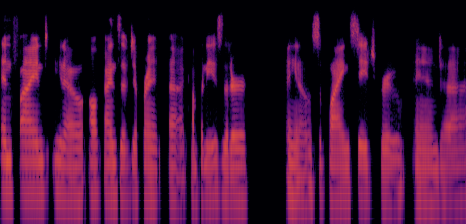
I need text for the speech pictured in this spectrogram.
and find you know all kinds of different uh, companies that are you know supplying stage crew and uh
